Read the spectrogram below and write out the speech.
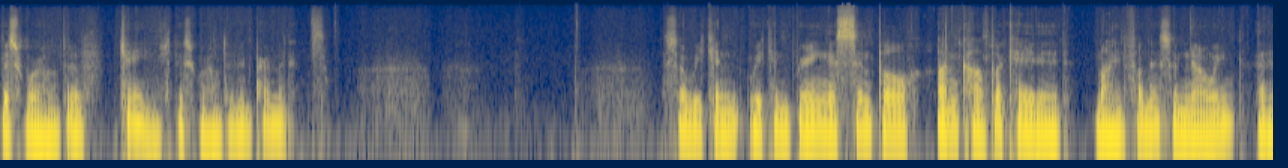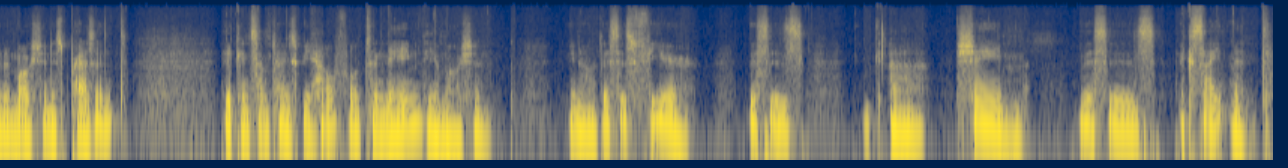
this world of change, this world of impermanence. So we can we can bring a simple, uncomplicated mindfulness of knowing that an emotion is present. It can sometimes be helpful to name the emotion. You know, this is fear. This is uh, shame. This is excitement.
